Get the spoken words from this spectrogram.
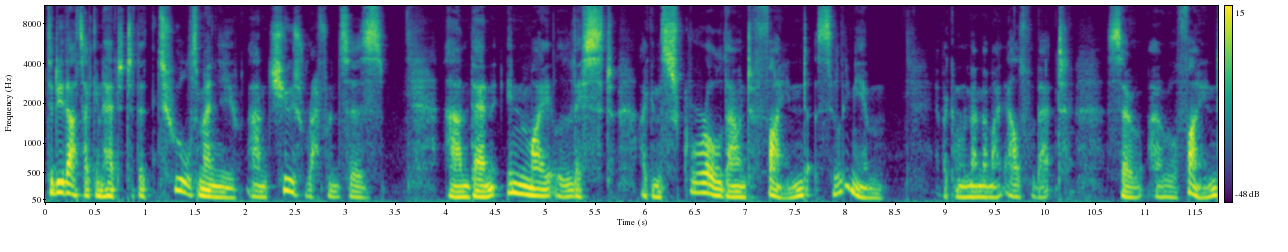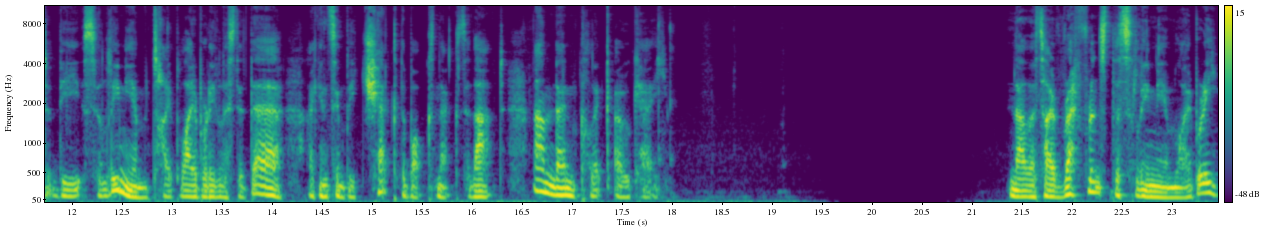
To do that, I can head to the tools menu and choose references and then in my list, I can scroll down to find selenium, if I can remember my alphabet. So I will find the selenium type library listed there. I can simply check the box next to that and then click OK. Now that I've referenced the Selenium library,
